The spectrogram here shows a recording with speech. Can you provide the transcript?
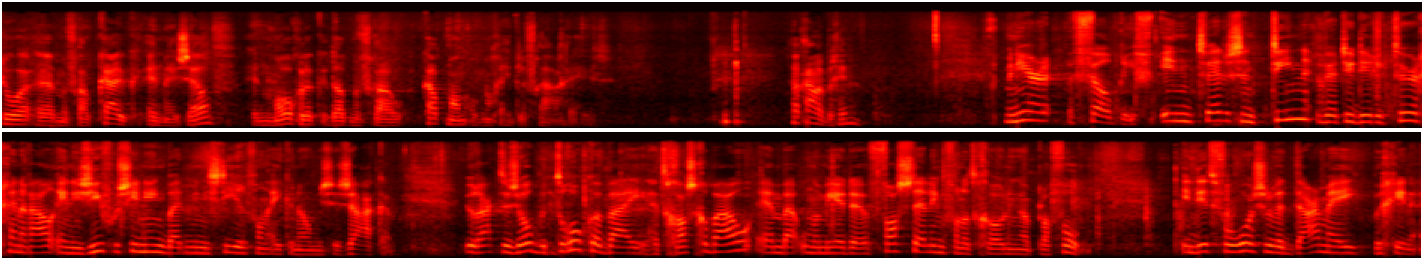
door uh, mevrouw Kuik en mijzelf. En mogelijk dat mevrouw Katman ook nog enkele vragen heeft. Dan gaan we beginnen. Meneer Velbrief, in 2010 werd u directeur-generaal energievoorziening bij het ministerie van Economische Zaken. U raakte zo betrokken bij het gasgebouw en bij onder meer de vaststelling van het Groninger plafond. In dit verhoor zullen we daarmee beginnen.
